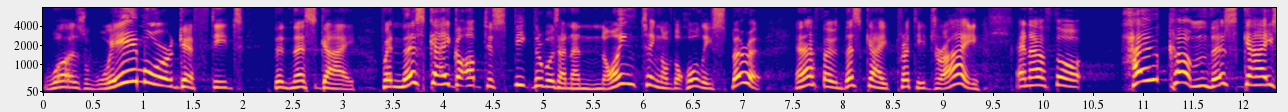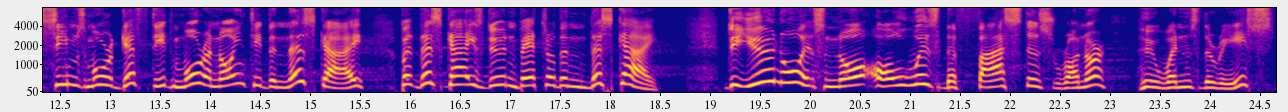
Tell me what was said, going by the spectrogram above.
was way more gifted than this guy. When this guy got up to speak, there was an anointing of the Holy Spirit. And I found this guy pretty dry. And I thought, how come this guy seems more gifted, more anointed than this guy, but this guy's doing better than this guy? Do you know it's not always the fastest runner who wins the race?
